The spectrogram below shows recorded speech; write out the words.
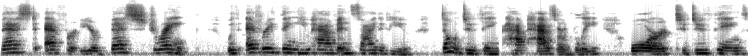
best effort, your best strength with everything you have inside of you. Don't do things haphazardly or to do things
